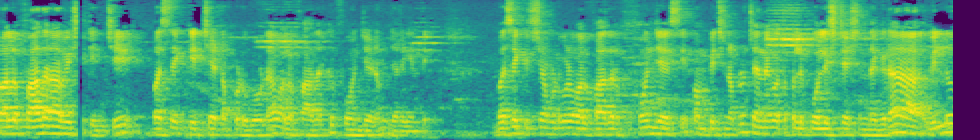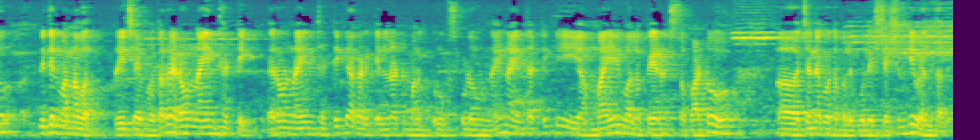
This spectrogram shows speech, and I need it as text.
వాళ్ళ ఫాదర్ ఆ విషయించి బస్ ఎక్కించేటప్పుడు కూడా వాళ్ళ ఫాదర్కి ఫోన్ చేయడం జరిగింది. బస్ ఎక్కించినప్పుడు కూడా వాళ్ళ ఫాదర్ ఫోన్ చేసి పంపించినప్పుడు చెన్నైకొత్తపల్లి పోలీస్ స్టేషన్ దగ్గర వీళ్ళు విత్ ఇన్ వన్ అవర్ రీచ్ అయిపోతారు. Around nine thirty around nine థర్టీకి అక్కడికి వెళ్ళినట్టు మనకు ప్రూఫ్స్ కూడా ఉన్నాయి. నైన్ థర్టీకి ఈ అమ్మాయి వాళ్ళ పేరెంట్స్తో పాటు ఆ, పోలీస్ స్టేషన్కి వెళ్తారు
